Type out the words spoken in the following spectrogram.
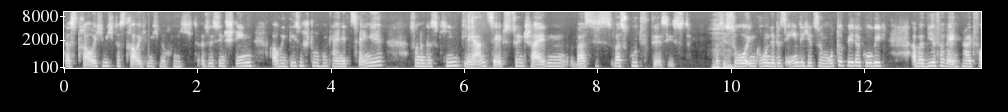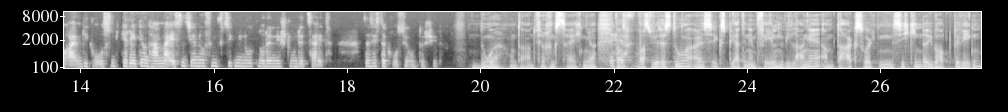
das traue ich mich, das traue ich mich noch nicht. Also es entstehen auch in diesen Stunden keine Zwänge, sondern das Kind lernt selbst zu entscheiden, was, ist, was gut für es ist. Das mhm. ist so im Grunde das Ähnliche zur Motorpädagogik, aber wir verwenden halt vor allem die großen Geräte und haben meistens ja nur 50 Minuten oder eine Stunde Zeit. Das ist der große Unterschied. Nur unter Anführungszeichen, ja. Was, ja. was würdest du als Expertin empfehlen? Wie lange am Tag sollten sich Kinder überhaupt bewegen?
